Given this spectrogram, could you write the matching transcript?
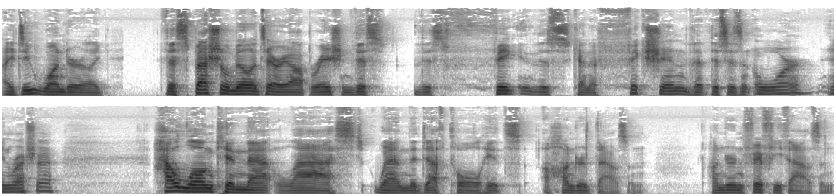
I do wonder like the special military operation this this fake this kind of fiction that this isn't a war in Russia. How long can that last when the death toll hits 100,000, 150,000,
